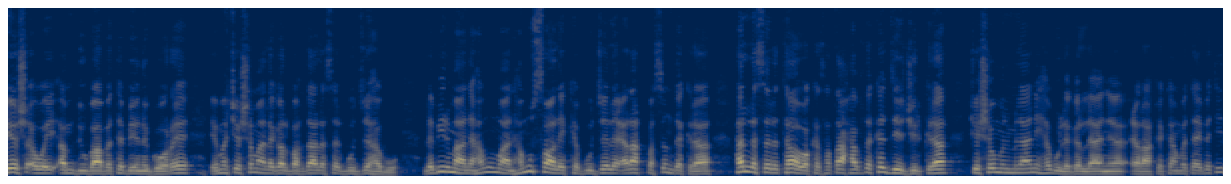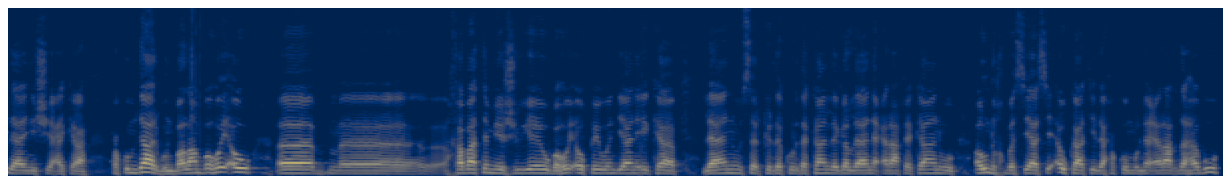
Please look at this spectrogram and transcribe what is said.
پێش ئەوەی ئەم دوو بابەتە بێنە گۆڕێ ئێمە کێشەمان لەگەڵ بەغدا لەسەر بودجە هەبوو لە بیرمانە هەموومان هەموو ساڵێک کە بودجە لە عێراق پەسند دەکرا هەر لە سەرەتاوە کە سەتا حەڤدە کە جێگیر کرا کێشە و ململانێ هەبوو لەگەڵ لایەنە عێراقیەکان بە تایبەتی لایەنی شیعە کە حوکمدار بوون بەڵام بە هۆی ئەو خەباتە مێژوویە و بە هۆی ئەو پەیوەندیانەی کە لایەن و سەرکردە کوردەکان لەگەڵ لایەنە عێراقیەکان و ئەو نخبە سیاسی ئەو کاتی لە حکووم لە عێراقدا هەبوو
